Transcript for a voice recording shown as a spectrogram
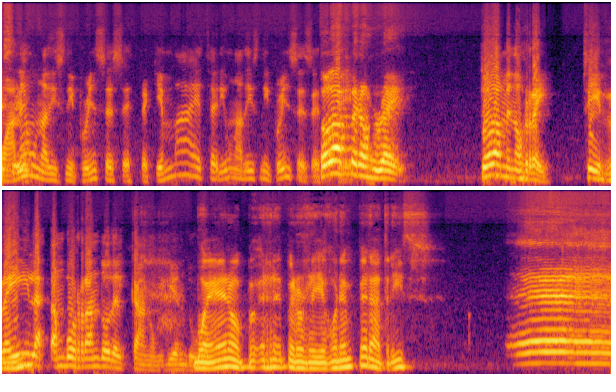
Moana sí. es una Disney Princess. Este, ¿Quién más sería una Disney Princess? Este, Todas menos Rey. todas menos Rey. Sí, Rey la están borrando del canon, bien duro. Bueno, pero Rey es una emperatriz. Eh,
